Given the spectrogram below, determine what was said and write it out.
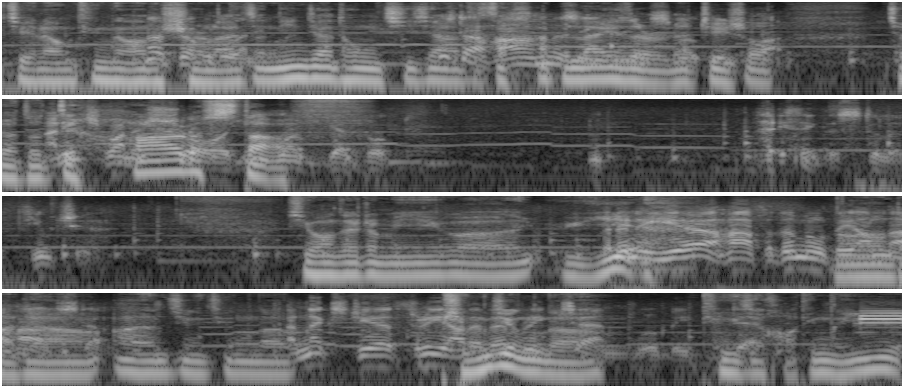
接下来我们听到的是来自 Ninja Tune 旗下的 The Happy Laser 的这首叫做 The Hard Stuff。希望在这么一个雨夜，能让大家安安静静的、平静的听一些好听的音乐。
